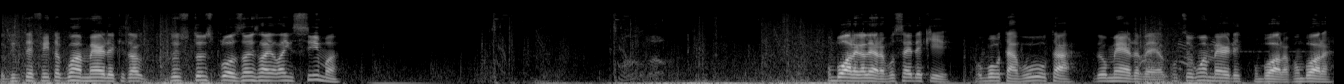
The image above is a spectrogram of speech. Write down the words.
Eu devo ter feito alguma merda aqui. Tá? Tô escutando explosões lá, lá em cima. Vambora, galera. Vou sair daqui. Vou voltar, vou voltar. Deu merda, velho. Aconteceu alguma merda. Vambora, vambora.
